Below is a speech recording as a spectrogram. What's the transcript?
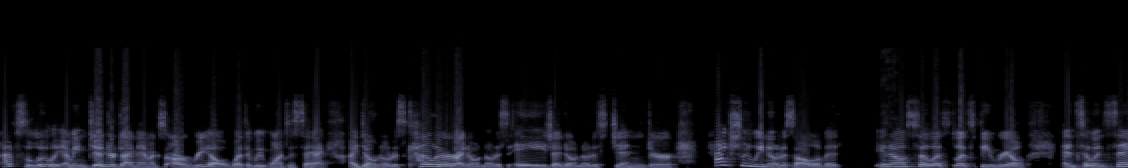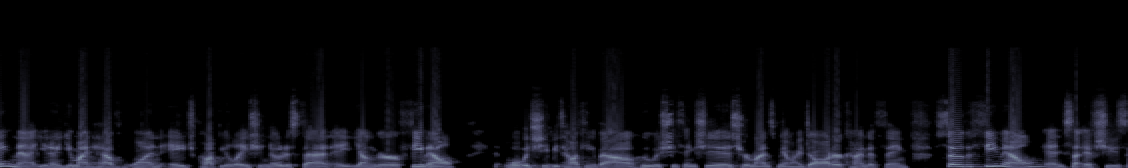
Absolutely. I mean, gender dynamics are real. Whether we want to say, I, I don't notice color, I don't notice age, I don't notice gender. Actually, we notice all of it you know so let's let's be real and so in saying that you know you might have one age population notice that a younger female what would she be talking about? Who does she think she is? She reminds me of my daughter, kind of thing. So the female, and so if she's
